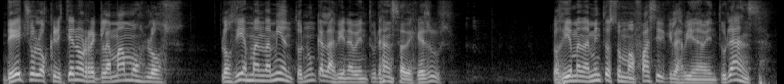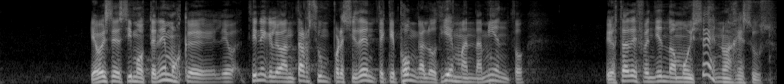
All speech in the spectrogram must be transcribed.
De hecho, los cristianos reclamamos los, los diez mandamientos, nunca las bienaventuranzas de Jesús. Los diez mandamientos son más fáciles que las bienaventuranzas. Y a veces decimos, tenemos que, tiene que levantarse un presidente que ponga los diez mandamientos, pero está defendiendo a Moisés, no a Jesús.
